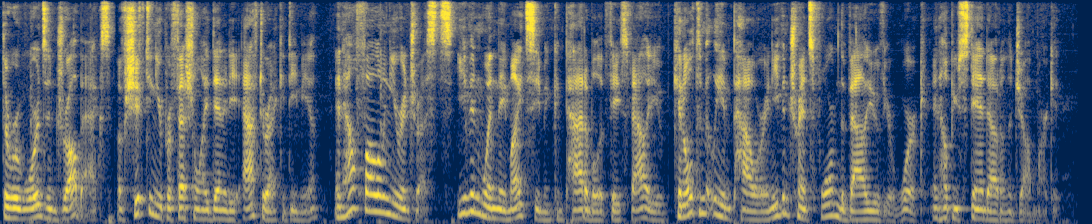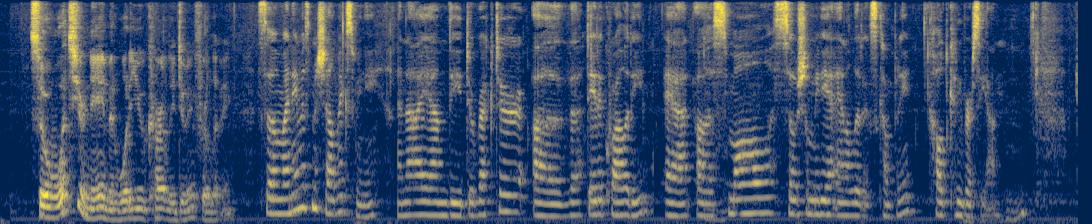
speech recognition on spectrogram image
the rewards and drawbacks of shifting your professional identity after academia, and how following your interests, even when they might seem incompatible at face value, can ultimately empower and even transform the value of your work and help you stand out on the job market. So, what's your name and what are you currently doing for a living? So, my name is Michelle McSweeney, and I am the Director of Data Quality at a small social media analytics company called Converseon. Mm-hmm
